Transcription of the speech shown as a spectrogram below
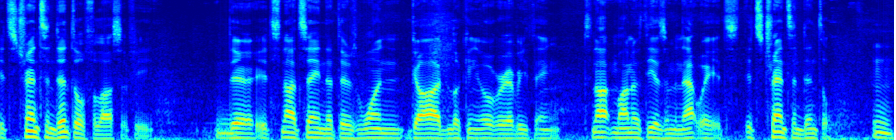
it's transcendental philosophy. Mm. There, it's not saying that there's one God looking over everything. It's not monotheism in that way. It's it's transcendental. Mm.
